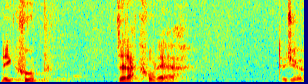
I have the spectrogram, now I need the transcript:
les coupes de la colère de Dieu.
